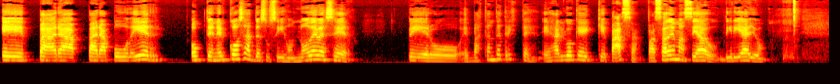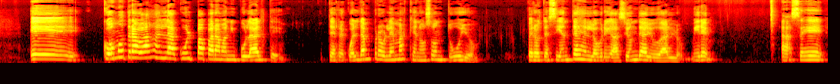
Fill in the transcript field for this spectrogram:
eh, para, para poder obtener cosas de sus hijos. No debe ser, pero es bastante triste. Es algo que, que pasa, pasa demasiado, diría yo. Eh, ¿Cómo trabajan la culpa para manipularte? Te recuerdan problemas que no son tuyos, pero te sientes en la obligación de ayudarlo. Mire, hace...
